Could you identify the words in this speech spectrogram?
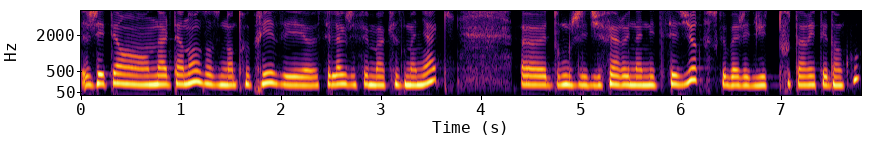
j'étais en alternance dans une entreprise et c'est là que j'ai fait ma crise maniaque. Euh, donc j'ai dû faire une année de césure parce que bah, j'ai dû tout arrêter d'un coup.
